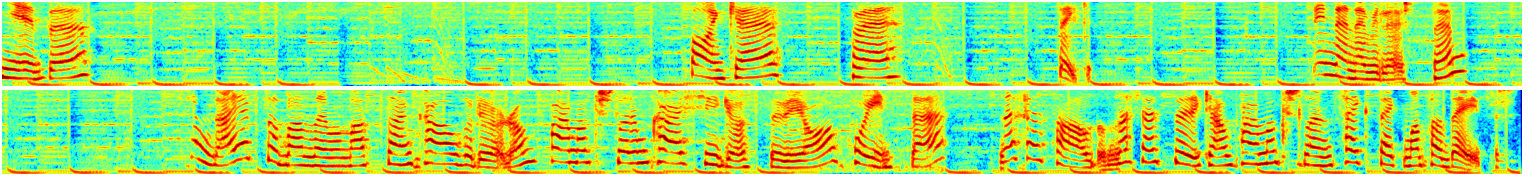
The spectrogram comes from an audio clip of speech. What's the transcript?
Yedi. Son kez ve 8. Dinlenebilirsin. Şimdi ayak tabanlarımı mattan kaldırıyorum. Parmak uçlarım karşıyı gösteriyor. Point'te. Nefes aldım. Nefes verirken parmak uçlarını tek tek mata değdir.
